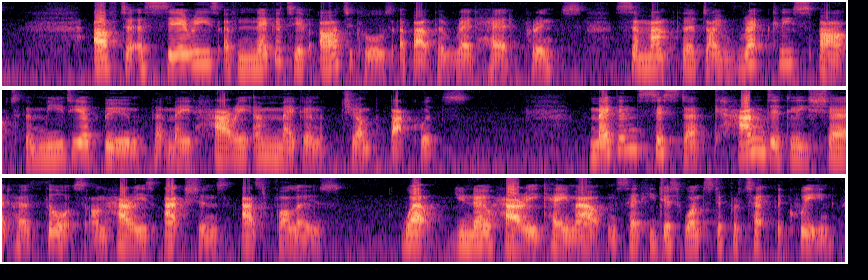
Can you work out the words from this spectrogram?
After a series of negative articles about the red-haired prince, Samantha directly sparked the media boom that made Harry and Meghan jump backwards. Meghan's sister candidly shared her thoughts on Harry's actions as follows. Well, you know Harry came out and said he just wants to protect the Queen.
